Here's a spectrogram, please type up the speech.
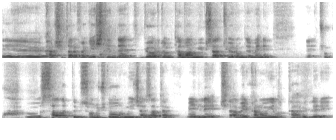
e, karşı tarafa geçtiğinde gördüm tamam yükseltiyorum demenin e, çok e, sağlıklı bir sonuç doğurmayacağı zaten belli. İşte Amerikan 10 yıllık tahvilleri,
